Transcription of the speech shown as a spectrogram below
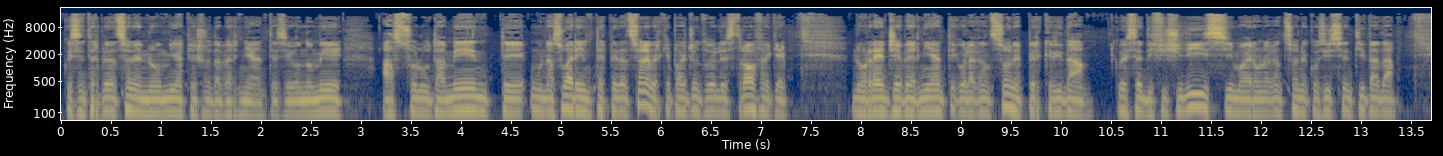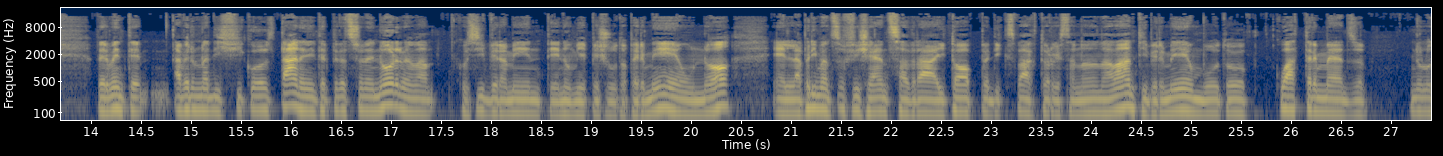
questa interpretazione non mi è piaciuta per niente, secondo me assolutamente una sua reinterpretazione perché poi ha aggiunto delle strofe che non regge per niente quella canzone, per carità, questo è difficilissimo, era una canzone così sentita da veramente avere una difficoltà nell'interpretazione enorme, ma così veramente non mi è piaciuto. Per me è un no, è la prima insufficienza tra i top di X Factor che stanno andando avanti, per me è un voto 4,5, non lo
